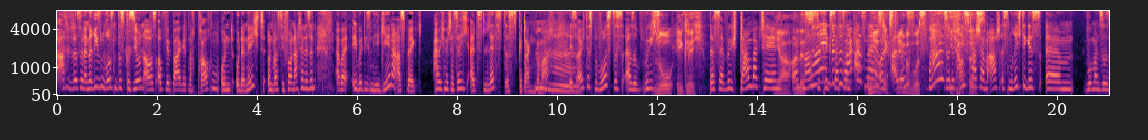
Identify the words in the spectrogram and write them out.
artete das in einer riesengroßen Diskussion aus, ob wir Bargeld noch brauchen und oder nicht und was die Vor- und Nachteile sind. Aber über diesen Hygieneaspekt habe ich mir tatsächlich als letztes Gedanken gemacht. Ist euch das bewusst, dass also wirklich, So eklig. dass da wirklich Darmbakterien Ja, und alles. Maß, du kriegst davon Akne Mir ist und extrem alles. bewusst. Was? So eine Ich Brieftasche am Arsch ist ein richtiges, ähm, wo man so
